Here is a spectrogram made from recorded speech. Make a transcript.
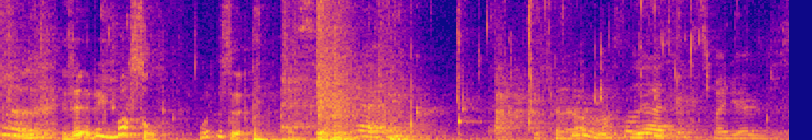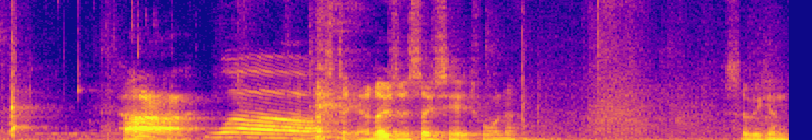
Excellent. Is it a big mussel? What is it? Yeah, I think it's my ear. Ah, Whoa. fantastic. And those are associated for fauna. So we can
